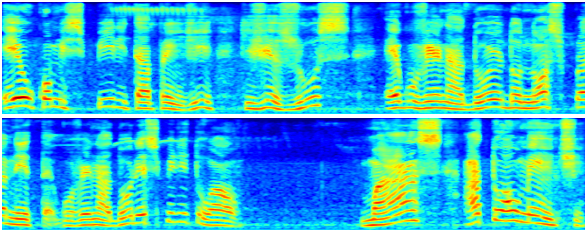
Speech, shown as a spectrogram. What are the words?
eu, como espírita, aprendi que Jesus é governador do nosso planeta, governador espiritual. Mas, atualmente,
